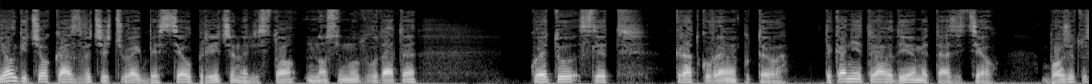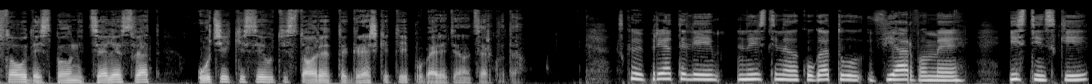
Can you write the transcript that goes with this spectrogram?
Йонги Чо казва, че човек без цел прилича на листо, носено от водата, което след кратко време потъва. Така ние трябва да имаме тази цел – Божието Слово да изпълни целия свят, учейки се от историята, грешките и победите на църквата. Скъпи приятели, наистина, когато вярваме истински,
